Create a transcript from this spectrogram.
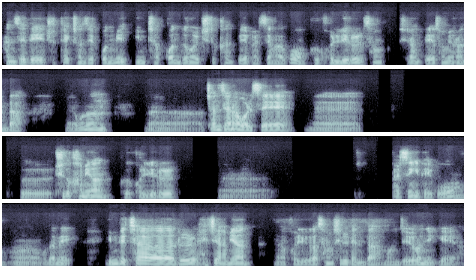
한 세대의 주택 전세권 및 임차권 등을 취득한 때에 발생하고 그 권리를 상실한 때에 소멸한다. 이거는 어, 전세나 월세 에, 그 취득하면 그 권리를 어, 발생이 되고 어, 그다음에 임대차를 해지하면 어, 권리가 상실된다. 뭐 이제 이런 얘기예요.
